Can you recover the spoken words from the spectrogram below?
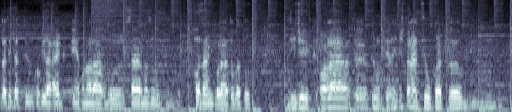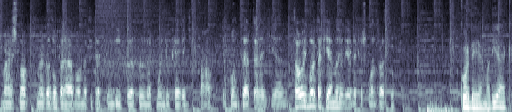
vetítettünk a világ élvonalából származó hazánkba látogatott DJ-k alá különféle installációkat, másnap meg az operában vetítettünk Deep purple mondjuk egy, egy koncerten egy ilyen... Szóval hogy voltak ilyen nagyon érdekes kontrasztok. Korbélyen ma diák,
